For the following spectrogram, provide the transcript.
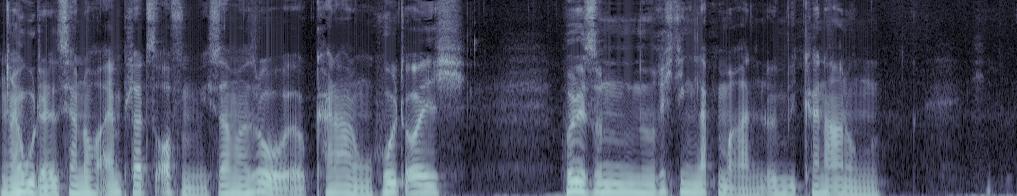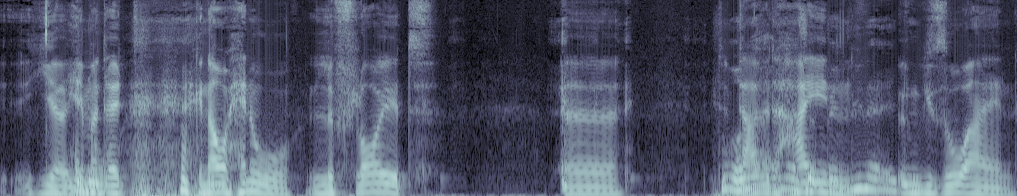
Na gut, dann ist ja noch ein Platz offen. Ich sag mal so, äh, keine Ahnung, holt euch, holt euch so einen richtigen Lappen ran. Irgendwie, keine Ahnung. Hier, Henno. jemand halt, genau, Henno, LeFloid, äh, Oh, David Hein, irgendwie so ein.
